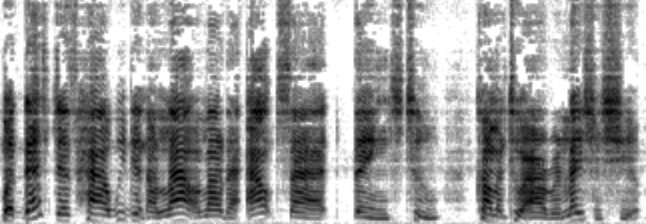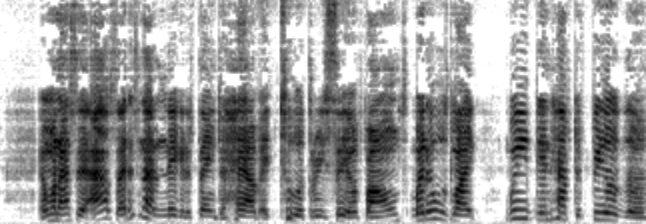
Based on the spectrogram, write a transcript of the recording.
But that's just how we didn't allow a lot of the outside things to come into our relationship. And when I say outside, it's not a negative thing to have two or three cell phones, but it was like we didn't have to feel the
